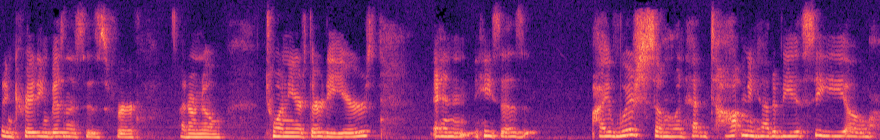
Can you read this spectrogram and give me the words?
and creating businesses for, I don't know, 20 or 30 years. And he says, I wish someone had taught me how to be a CEO.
